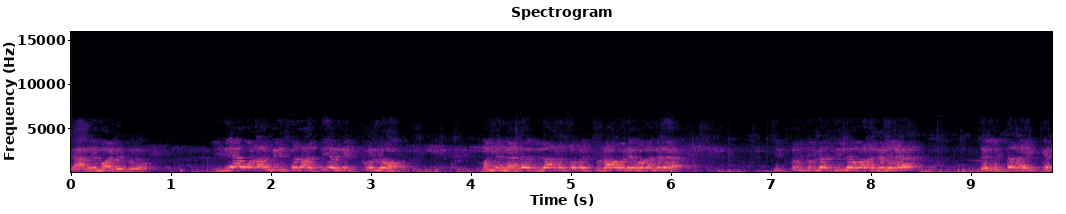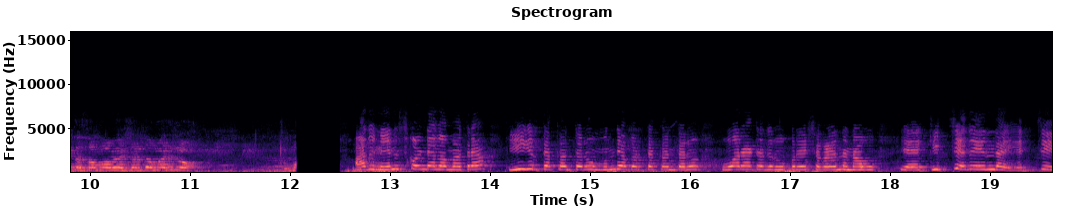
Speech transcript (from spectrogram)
ಜಾರಿ ಮಾಡಿದ್ರು. ಇದೇ ಒಳ ಮೀಸಲಾತಿಯನ್ನು ಇಟ್ಕೊಂಡು ಮೊನ್ನೆ ನಡೆದ ವಿಧಾನಸಭೆ ಚುನಾವಣೆ ಒಳಗಡೆ, ಚಿತ್ರದುರ್ಗ ಜಿಲ್ಲೆ ಒಳಗಡೆ ದಲಿತರ ಐಕ್ಯತೆ ಸಮಾವೇಶ ಅಂತ ಮಾಡಿದ್ರು. ಅದು ನೆನೆಸ್ಕೊಂಡಾಗ ಮಾತ್ರ ಈಗಿರ್ತಕ್ಕಂಥವ್ರು, ಮುಂದೆ ಬರ್ತಕ್ಕಂಥವ್ರು ಹೋರಾಟದ ರೂಪುರೇಷೆಗಳನ್ನು ನಾವು ಕಿಚ್ಚದೆಯಿಂದ ಹೆಚ್ಚಿ,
